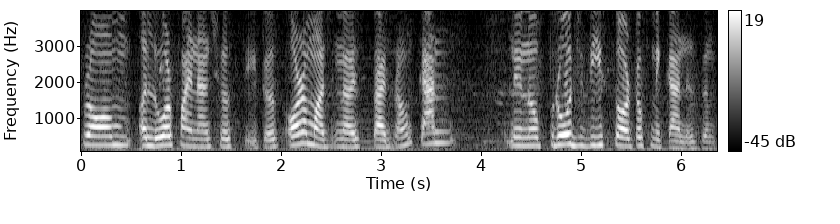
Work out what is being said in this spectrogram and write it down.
from a lower financial status or a marginalized background can you know, approach these sort of mechanism.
